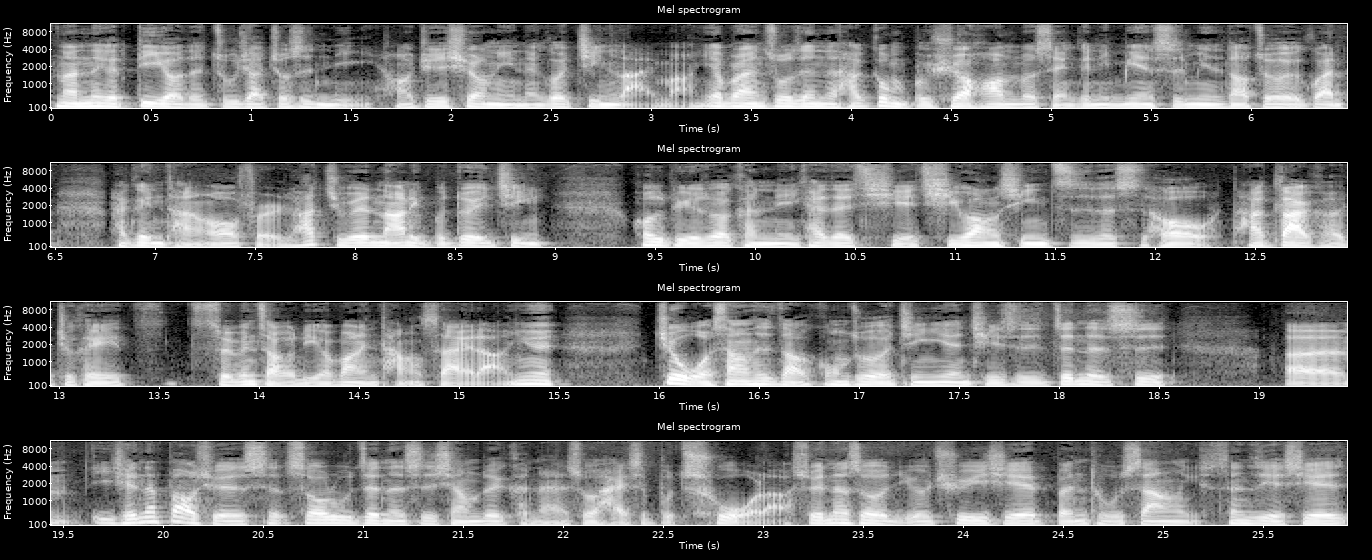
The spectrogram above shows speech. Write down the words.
那那个 deal 的主角就是你，好，就是希望你能够进来嘛。要不然说真的，他根本不需要花那么多时间跟你面试，面试到最后一关还跟你谈 offer，他觉得哪里不对劲。或者比如说，可能你开始写期望薪资的时候，他大可就可以随便找个理由帮你搪塞啦。因为就我上次找工作的经验，其实真的是，呃，以前的暴雪的收收入真的是相对可能来说还是不错啦。所以那时候有去一些本土商，甚至有些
